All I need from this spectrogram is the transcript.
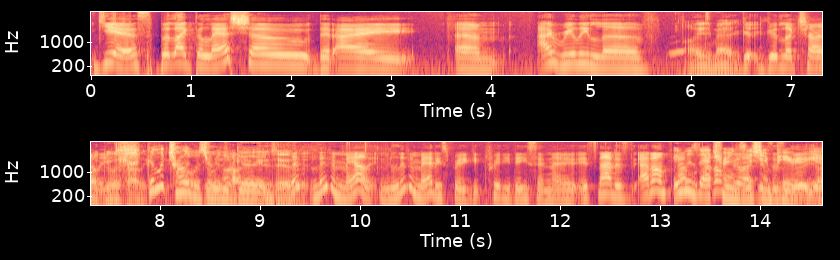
yes, but like the last show that I, um, I really love. Oh, Eddie Mac. Good, good luck, Oh, Charlie. Good Luck Charlie. Good Luck Charlie Oh, was Good really Charlie good. as hell. Liv, Living Maddie, I Living Maddie's pretty pretty decent. It's not as I don't. It was I, that I don't like transition period. yet,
